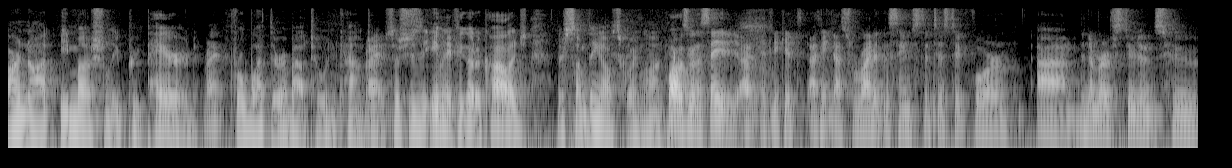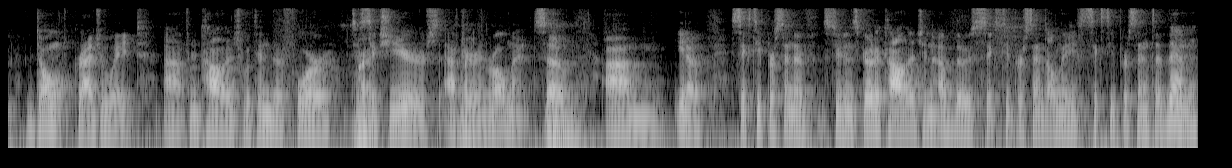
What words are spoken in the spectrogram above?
are not emotionally prepared Right. for what they're about to encounter. Right. So she said, even if you go to college, there's something else going on. Well, I was going to say, I, think it's, I think that's right at the same statistic for um, the number of students who don't graduate uh, from college within the four to Right. six years after enrollment. So, um, you know, 60% of students go to college, and of those 60%, only 60% of them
